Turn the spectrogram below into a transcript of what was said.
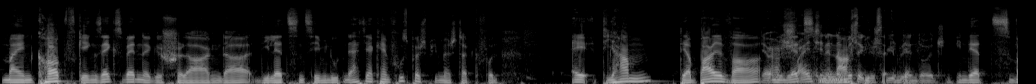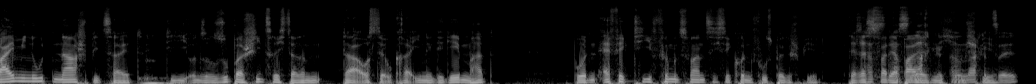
meinen Kopf gegen sechs Wände geschlagen da, die letzten zehn Minuten. Da hat ja kein Fußballspiel mehr stattgefunden. Ey, die haben, der Ball war Ja, in, den letzten, in der der Nachspielzeit. In der, in der zwei Minuten Nachspielzeit, die unsere super Schiedsrichterin da aus der Ukraine gegeben hat, wurden effektiv 25 Sekunden Fußball gespielt. Der Rest Hast- war der Ball nicht im du Spiel.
